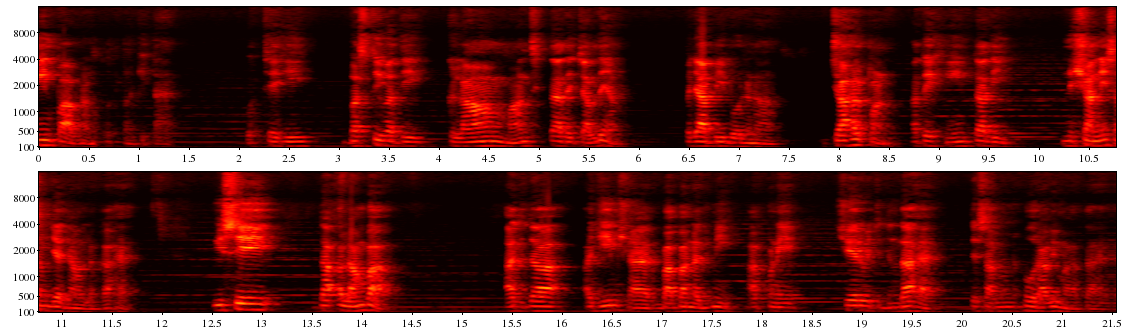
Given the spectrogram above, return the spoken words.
ਹੀਨ ਭਾਵਨਾ ਨੂੰ ਉਤਪੰਨ ਕੀਤਾ ਹੈ। ਉੱਥੇ ਹੀ ਬਸਤੀਵਾਦੀ ਗੁਲਾਮ ਮਾਨਸਿਕਤਾ ਦੇ ਚੱਲਦਿਆਂ ਪੰਜਾਬੀ ਬੋਲਣਾ ਜਾਹਲਪਣ ਅਤੇ ਹੀਨਤਾ ਦੀ ਨਿਸ਼ਾਨੀ ਸਮਝਿਆ ਜਾਣ ਲੱਗਾ ਹੈ। ਇਸੇ ਦਾ ਉਲਾਂਭਾ ਅੱਜ ਦਾ ਅਜੀਮ ਸ਼ਾਇਰ ਬਾਬਾ ਨਜਮੀ ਆਪਣੇ ਸ਼ੇਰ ਵਿੱਚ ਦਿੰਦਾ ਹੈ ਤੇ ਸਾਨੂੰ ਨਹੋਰਾ ਵੀ ਮਾਰਦਾ ਹੈ।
